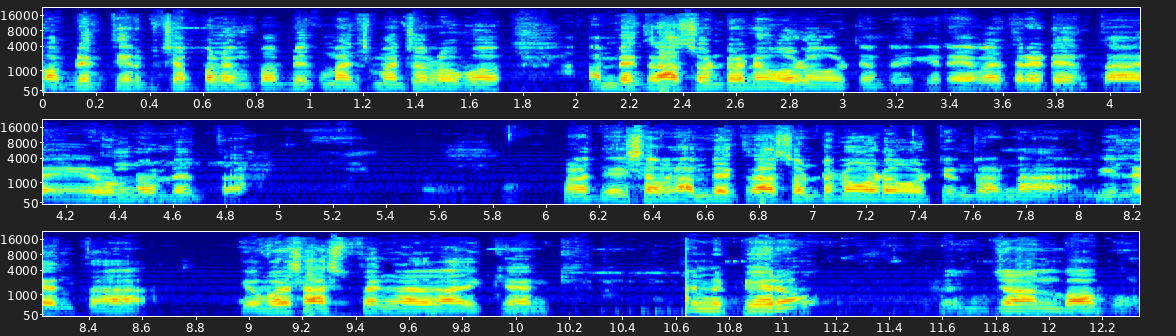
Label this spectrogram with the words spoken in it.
పబ్లిక్ తీర్పు చెప్పలేము పబ్లిక్ మంచి మంచి వాళ్ళు అంబేద్కర్ రాసి ఉంటేనే ఓడగొట్టిండ్రు ఈ రేవంత్ రెడ్డి ఎంత ఈ ఉన్నోళ్ళు ఎంత? మన దేశంలో అంబేద్కర్ రాసి ఉంటేనే ఓడగొట్టిండ్రు అన్న వీళ్ళు ఎంత? ఎవరు శాశ్వతం కాదు రాజకీయానికి. మీ పేరు? జాన్ బాబు.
